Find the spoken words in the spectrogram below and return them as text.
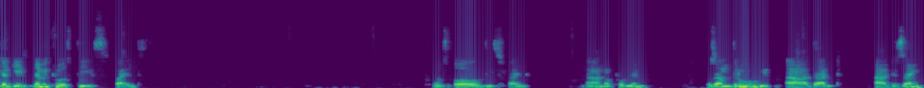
it again. Let me close these files. Close all these files. Uh, no problem. Because I'm through with uh, that uh, design.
